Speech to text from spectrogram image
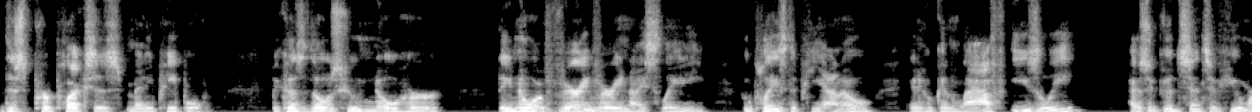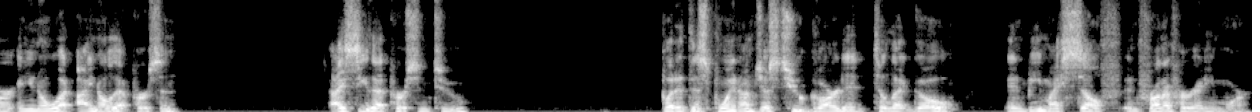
this perplexes many people because those who know her, they know a very, very nice lady who plays the piano and who can laugh easily has a good sense of humor. And you know what? I know that person. I see that person too. But at this point, I'm just too guarded to let go and be myself in front of her anymore.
